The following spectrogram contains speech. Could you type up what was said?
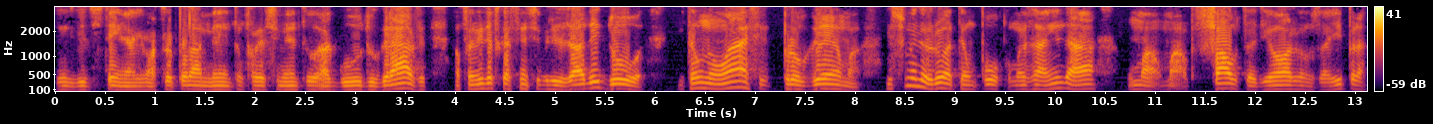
os indivíduos têm aí um atropelamento, um falecimento agudo, grave, a família fica sensibilizada e doa, então não há esse programa. Isso melhorou até um pouco, mas ainda há uma, uma falta de órgãos aí para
